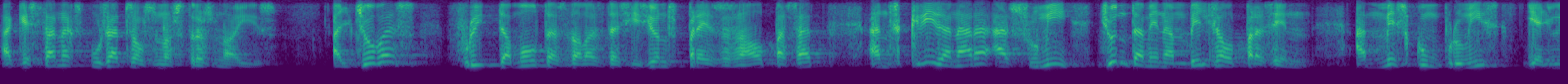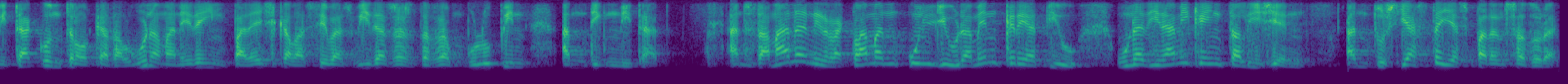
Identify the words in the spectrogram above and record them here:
a què estan exposats els nostres nois. Els joves fruit de moltes de les decisions preses en el passat, ens criden ara a assumir juntament amb ells el present, amb més compromís i a lluitar contra el que d'alguna manera impedeix que les seves vides es desenvolupin amb dignitat. Ens demanen i reclamen un lliurament creatiu, una dinàmica intel·ligent, entusiasta i esperançadora,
